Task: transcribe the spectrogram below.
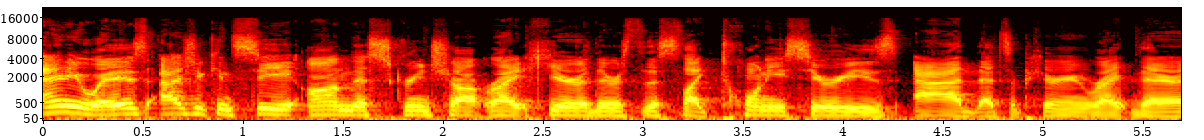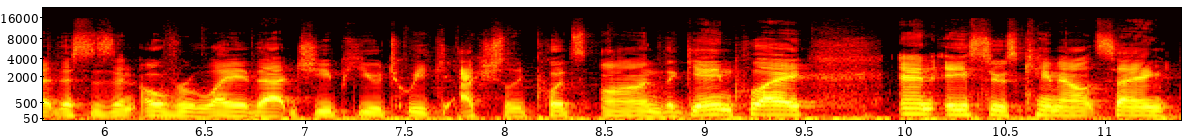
Anyways, as you can see on this screenshot right here, there's this like 20 series ad that's appearing right there. This is an overlay that GPU Tweak actually puts on the gameplay. And Asus came out saying,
